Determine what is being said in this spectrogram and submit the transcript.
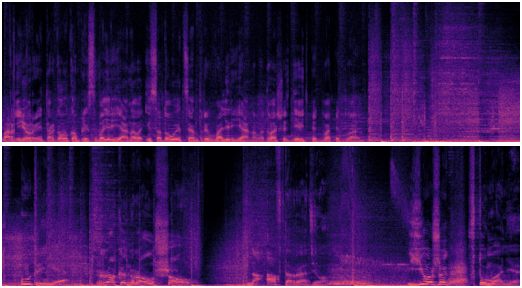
Партнер. игры торговый комплекс «Валерьянова» и садовые центры «Валерьянова» 269-5252. Утреннее рок-н-ролл шоу на Авторадио. Ежик в тумане.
